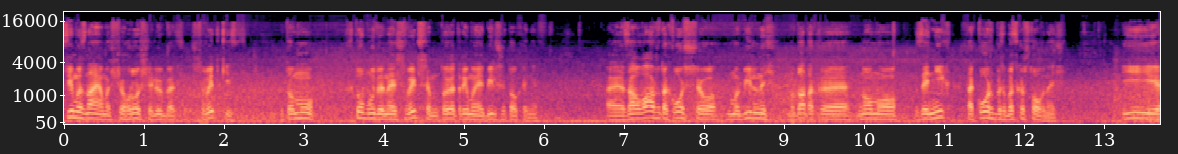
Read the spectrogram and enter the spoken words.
Всі ми знаємо, що гроші люблять швидкість, тому хто буде найшвидшим, той отримає більше токенів. Е, Зауважу також, що мобільний додаток е, Nomo Zenic також безкоштовний. І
